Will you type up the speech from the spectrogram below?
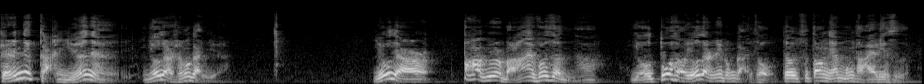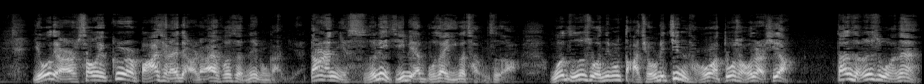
给人的感觉呢，有点什么感觉？有点大个版艾弗森啊。有多少有点那种感受，都是当年蒙塔·爱丽丝，有点稍微个儿拔起来点的艾弗森那种感觉。当然，你实力级别不在一个层次啊。我只是说那种打球的劲头啊，多少有点像。但怎么说呢？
